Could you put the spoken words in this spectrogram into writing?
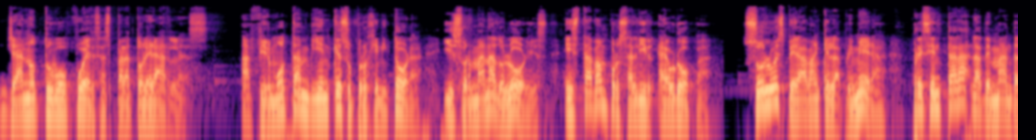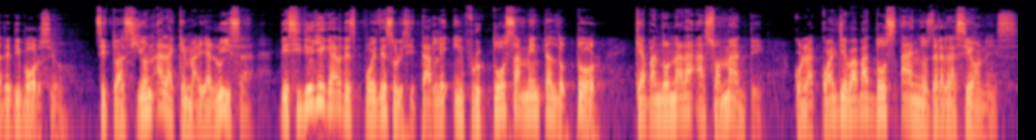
ya no tuvo fuerzas para tolerarlas. Afirmó también que su progenitora y su hermana Dolores estaban por salir a Europa. Solo esperaban que la primera presentara la demanda de divorcio, situación a la que María Luisa decidió llegar después de solicitarle infructuosamente al doctor que abandonara a su amante, con la cual llevaba dos años de relaciones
